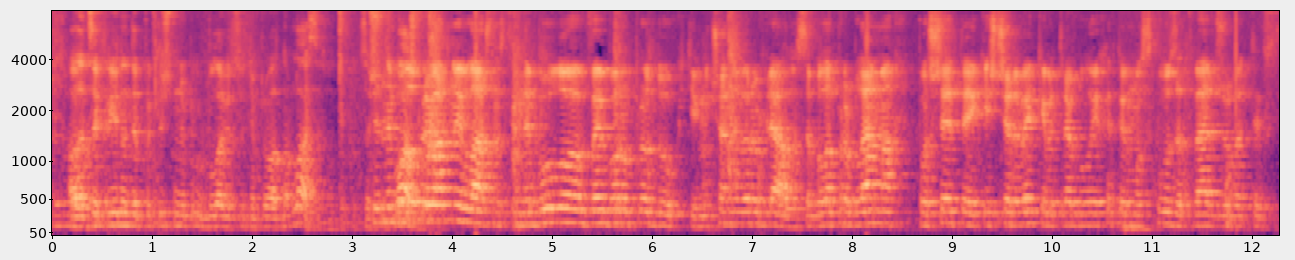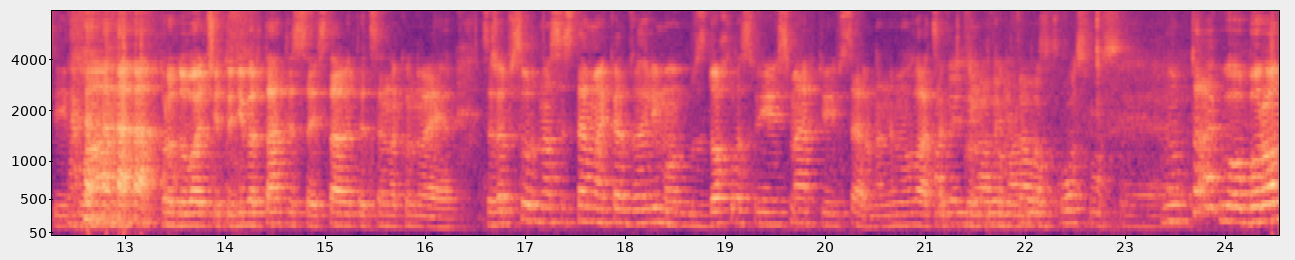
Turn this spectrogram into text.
призвело. Але це країна, де практично не була відсутня приватна власність. Ну, тобто це Це щось не було важливе. приватної власності, не було вибору продуктів, нічого не вироблялося. Була проблема пошити якісь черевики, бо треба було їхати в Москву, затверджувати всі плани продовольчі, тоді вертатися і ставити це на конвейер. Це ж абсурдна система, яка взагалі мо- здохла своєю смертю і все. Вона не могла це Але але літало в космос. е, Ну так, бо оборон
